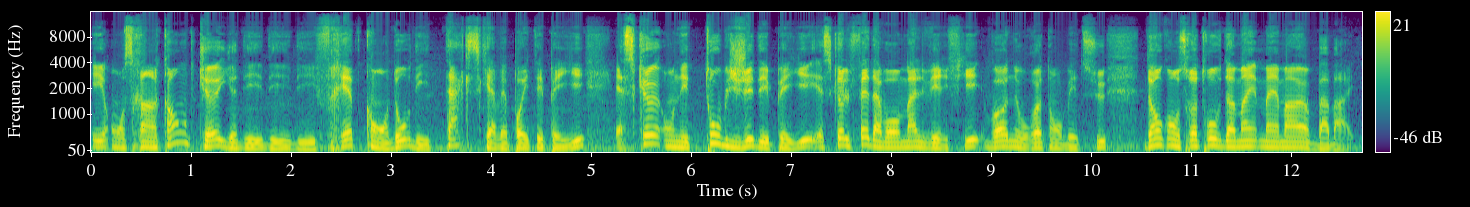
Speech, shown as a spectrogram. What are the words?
et on se rend compte qu'il y a des, des, des frais de condo, des taxes qui n'avaient pas été payées. Est-ce qu'on est obligé de les payer? Est-ce que le fait d'avoir mal vérifié va nous retomber dessus? Donc, on se retrouve demain, même heure. Bye bye.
